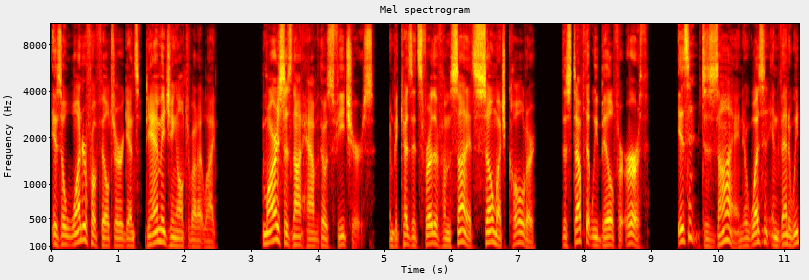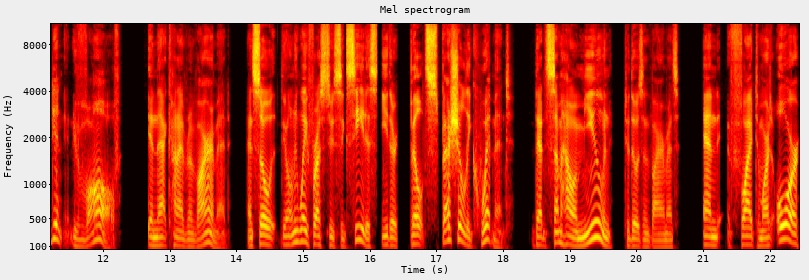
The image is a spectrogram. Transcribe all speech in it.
is a wonderful filter against damaging ultraviolet light. Mars does not have those features. And because it's further from the sun, it's so much colder. The stuff that we build for Earth isn't designed or wasn't invented. We didn't evolve in that kind of environment. And so the only way for us to succeed is either build special equipment that's somehow immune to those environments and fly to Mars or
